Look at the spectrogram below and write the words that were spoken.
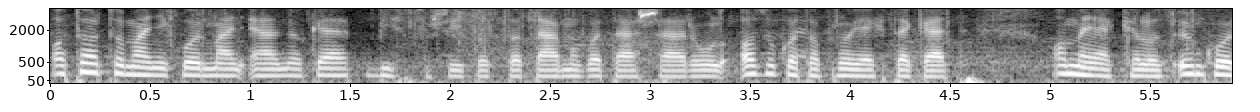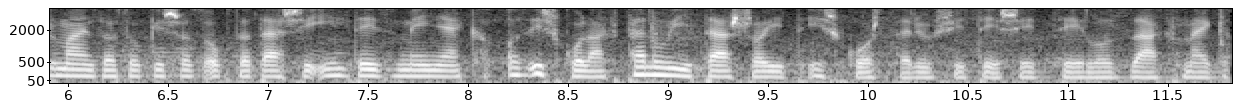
a tartományi kormány elnöke biztosította támogatásáról azokat a projekteket, amelyekkel az önkormányzatok és az oktatási intézmények az iskolák felújításait és korszerűsítését célozzák meg.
